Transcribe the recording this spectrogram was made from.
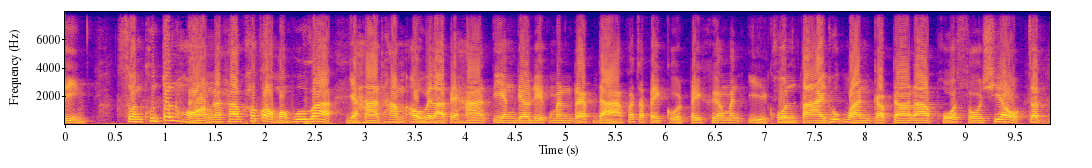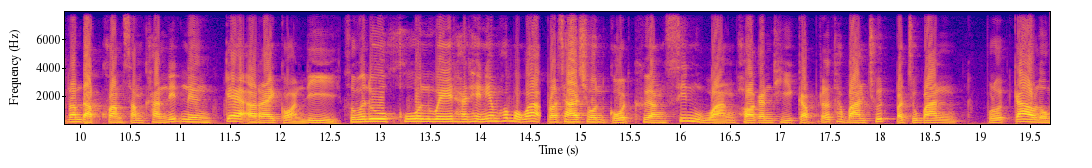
จริง ส่วนคุณต้นหอมนะครับเขาก็ออกมาพูดว่าอย่าหาทำเอาเวลาไปหาเตียงเดียวเด็กมันแรปด่าก็จะไปโกรธไปเคืองมันอีก คนตายทุกวันกับดาราโพสโซเชียลจัดลำดับความสำคัญนิดนึงแก้อะไรก่อนดีสมมาดูคุณเวย์ไทเทเนียมเขาบอกว่าประชาชนโกรธเคืองสิ้นหวังพอกันทีกับรัฐบาลชุดปัจจุบันโปรดก้าวลง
